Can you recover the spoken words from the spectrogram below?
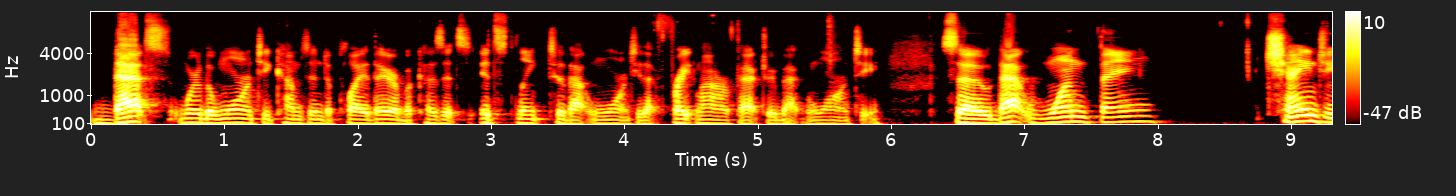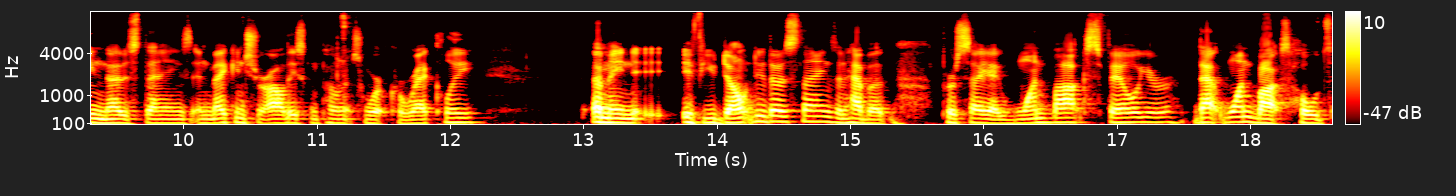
that's where the warranty comes into play there because it's it's linked to that warranty, that Freightliner factory back warranty. So that one thing, changing those things and making sure all these components work correctly. I mean, if you don't do those things and have a per se a one box failure, that one box holds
